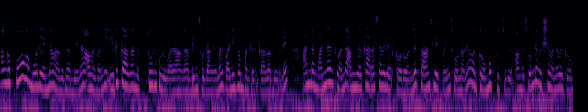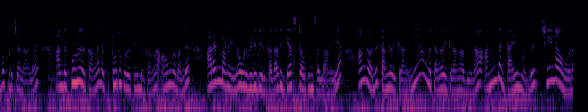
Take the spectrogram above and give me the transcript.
அங்கே போகும்போது என்ன ஆகுது அப்படின்னா அவர் வந்து எதுக்காக அந்த தூதுக்குழு வராங்க அப்படின்னு சொல்கிறாங்க இந்த மாதிரி வணிகம் பண்ணுறதுக்காக அப்படின்னே அந்த மன்னருக்கு வந்து அங்கே இருக்க அரசவையில் இருக்கவர் வந்து டிரான்ஸ்லேட் பண்ணி சொன்னோடனே அவருக்கு ரொம்ப பிடிச்சது. அந்த சொன்ன விஷயம் வந்து அவருக்கு ரொம்ப பிடிச்சனால அந்த குழு இருக்காங்களா அந்த தூதுக்குழு டீம் இருக்காங்களா அவங்க வந்து அரண்மனையில் ஒரு விடுதி இருக்குது அதாவது கெஸ்ட் ஹவுஸ்னு சொல்லுவாங்க இல்லையா? அங்கே வந்து தங்க வைக்கிறாங்க. ஏன் அவங்க தங்க வைக்கிறாங்க அப்படின்னா அந்த டைம் வந்து சீனாவோட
